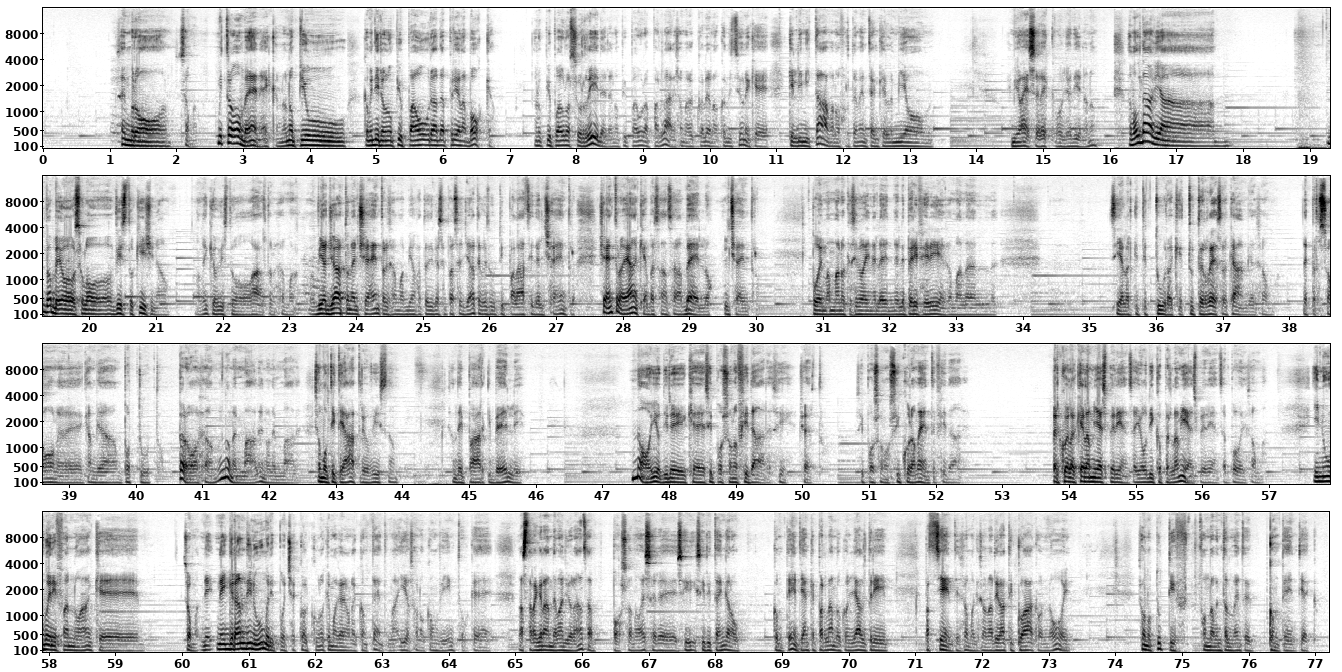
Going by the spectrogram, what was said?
Sembro, insomma, mi trovo bene, ecco, non ho più, dire, non ho più paura ad aprire la bocca, non ho più paura a sorridere, non ho più paura a parlare, insomma, quelle erano condizioni che, che limitavano fortemente anche il mio, il mio essere, ecco, voglio dire, no? La Moldavia, vabbè, ho solo visto Chisinau, non è che ho visto altro, insomma, ho viaggiato nel centro, insomma, abbiamo fatto diverse passeggiate, ho visto tutti i palazzi del centro. Il centro è anche abbastanza bello, il centro. Poi man mano che si va nelle, nelle periferie, insomma, la, la, sia l'architettura che tutto il resto cambia, insomma. le persone, cambia un po' tutto. Però insomma, non è male, non è male. Ci sono molti teatri, ho visto, ci sono dei parchi belli. No, io direi che si possono fidare, sì, certo, si possono sicuramente fidare. Per quella che è la mia esperienza, io lo dico per la mia esperienza, poi insomma, i numeri fanno anche Insomma, nei, nei, grandi numeri poi c'è qualcuno che magari non è contento, ma io sono convinto che la stragrande maggioranza possano essere, si, si ritengano contenti, anche parlando con gli altri pazienti insomma, che sono arrivati qua con noi. Sono tutti fondamentalmente contenti. Ecco.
